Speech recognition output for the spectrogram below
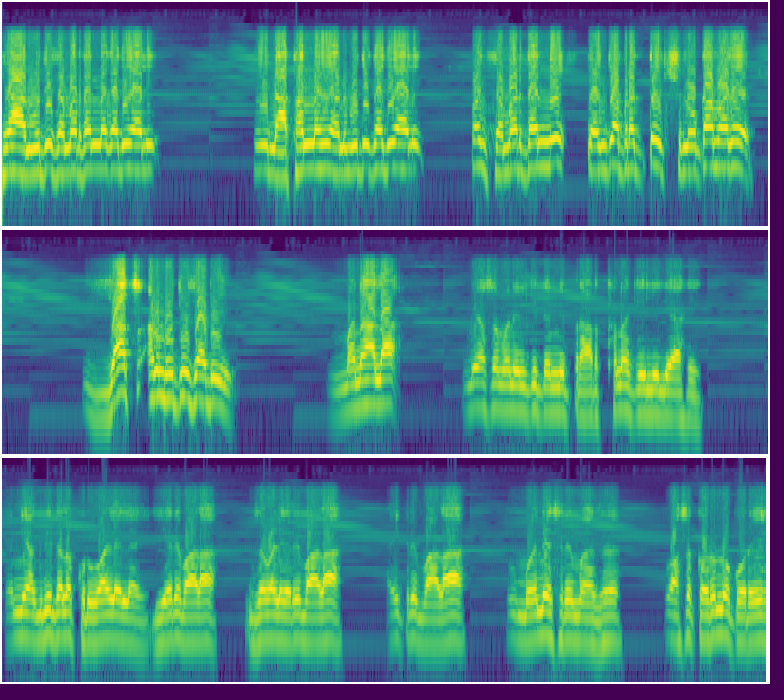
ही अनुभूती समर्थांना कधी आली? ही नाथांना ही अनुभूती कधी आली? पण समर्थांनी त्यांच्या प्रत्येक श्लोकामध्ये याच अनुभूतीसाठी मनाला मी असं म्हणेल की त्यांनी प्रार्थना केलेली आहे. त्यांनी अगदी त्याला कुरवाळलेलं आहे. ये रे बाळा जवळ ये रे बाळा ऐक रे बाळा तू मनेस रे माझं तू असं करू नको रे.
